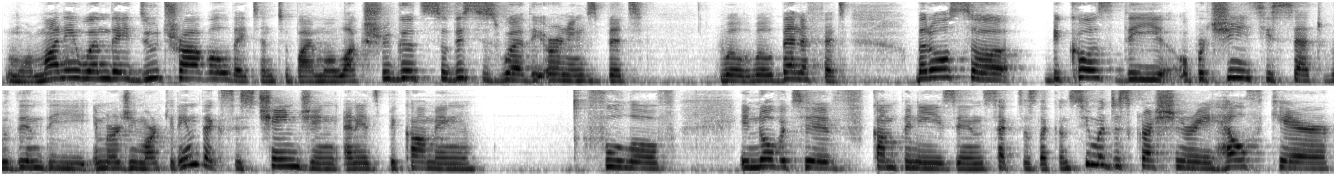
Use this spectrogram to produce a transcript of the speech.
more money when they do travel. They tend to buy more luxury goods. So, this is where the earnings bit will will benefit. But also because the opportunity set within the emerging market index is changing and it's becoming full of innovative companies in sectors like consumer discretionary, healthcare,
